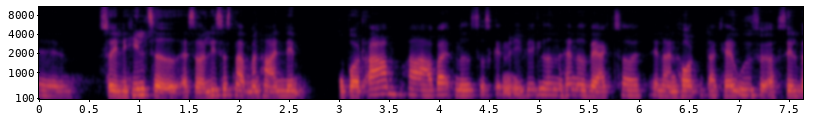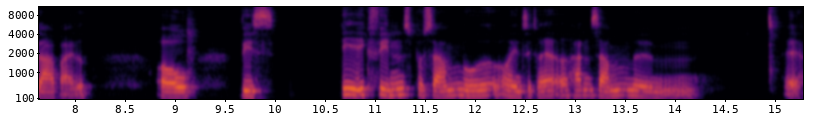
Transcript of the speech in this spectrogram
Øhm, så i det hele taget, altså lige så snart man har en nem robotarm at arbejde med, så skal den i virkeligheden have noget værktøj eller en hånd, der kan udføre selve arbejdet. Og hvis det ikke findes på samme måde og integreret, har den samme øhm, af,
